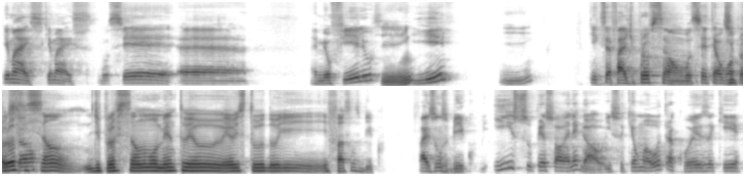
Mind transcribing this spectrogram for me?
que mais? que mais? Você é, é meu filho. Sim. E. E. O que, que você faz de profissão? Você tem alguma de profissão? profissão? De profissão, no momento, eu, eu estudo e, e faço uns bicos. Faz uns bicos. Isso, pessoal, é legal. Isso aqui é uma outra coisa que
